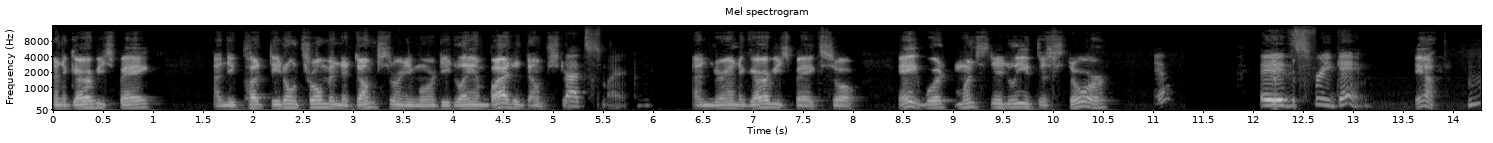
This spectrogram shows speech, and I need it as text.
in a garbage bag, and they put they don't throw them in the dumpster anymore. They lay them by the dumpster. That's smart and they're in a garbage bag. So, hey, what once they leave the store, yeah, it's free game. Yeah. Mm-hmm.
